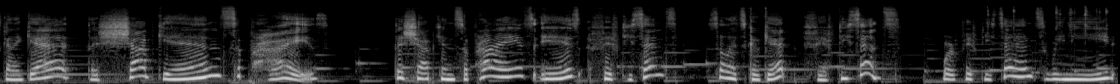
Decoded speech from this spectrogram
gonna get the Shopkin Surprise. The Shopkin Surprise is 50 cents, so let's go get 50 cents. For 50 cents, we need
